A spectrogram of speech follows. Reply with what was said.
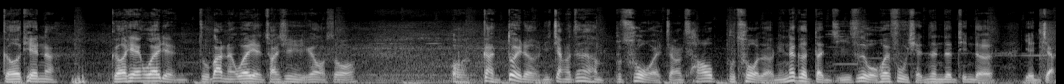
隔天呢，隔天威廉主办人威廉传讯息跟我说：“哦，干对了，你讲的真的很不错哎，讲的超不错的，你那个等级是我会付钱认真听的演讲，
